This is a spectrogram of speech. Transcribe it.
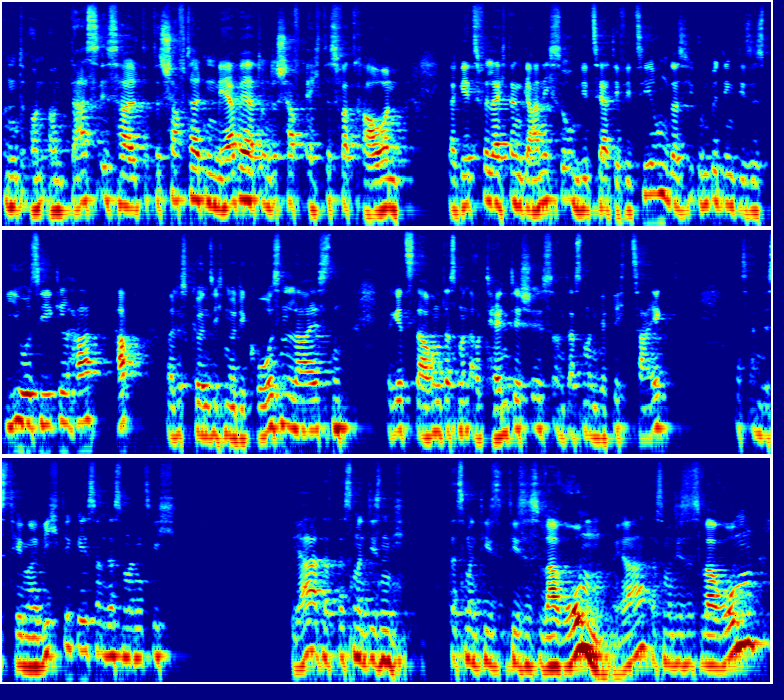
Und, und, und das ist halt, das schafft halt einen Mehrwert und das schafft echtes Vertrauen. Da geht es vielleicht dann gar nicht so um die Zertifizierung, dass ich unbedingt dieses Bio-Siegel habe, weil das können sich nur die Großen leisten. Da geht es darum, dass man authentisch ist und dass man wirklich zeigt, dass einem das Thema wichtig ist und dass man sich, ja, dass, dass man diesen, dass man dieses, dieses Warum, ja, dass man dieses Warum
